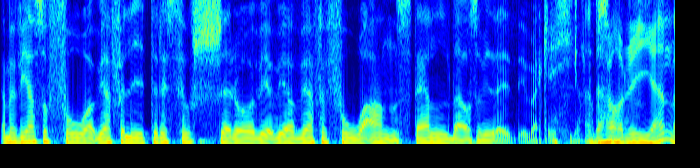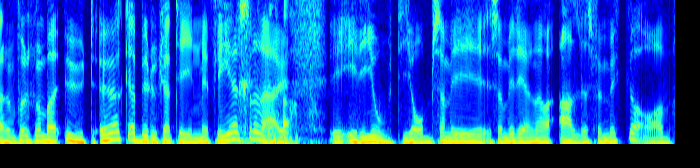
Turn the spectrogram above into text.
ja, men vi har så få, vi har för lite resurser och vi, vi, har, vi har för få anställda och så vidare. Det verkar helt ja, Där har du igen, då får man bara utöka byråkratin med fler sådana där ja. idiotjobb som vi, som vi redan har alldeles för mycket av.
